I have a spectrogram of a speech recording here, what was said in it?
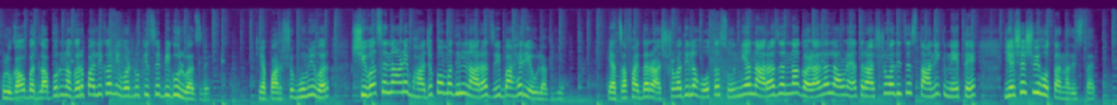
कुळगाव बदलापूर नगरपालिका निवडणुकीचे बिगुल वाजले. या पार्श्वभूमीवर शिवसेना आणि भाजपमधील नाराजी बाहेर येऊ लागली आहे. याचा फायदा राष्ट्रवादीला होत असून या नाराजांना गळाला लावण्यात राष्ट्रवादीचे स्थानिक नेते यशस्वी होताना दिसत आहेत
